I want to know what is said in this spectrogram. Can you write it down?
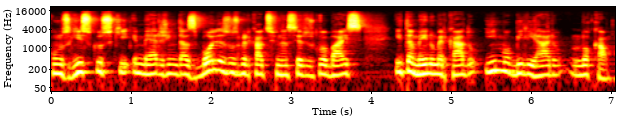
com os riscos que emergem das bolhas nos mercados financeiros globais e também no mercado imobiliário local.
